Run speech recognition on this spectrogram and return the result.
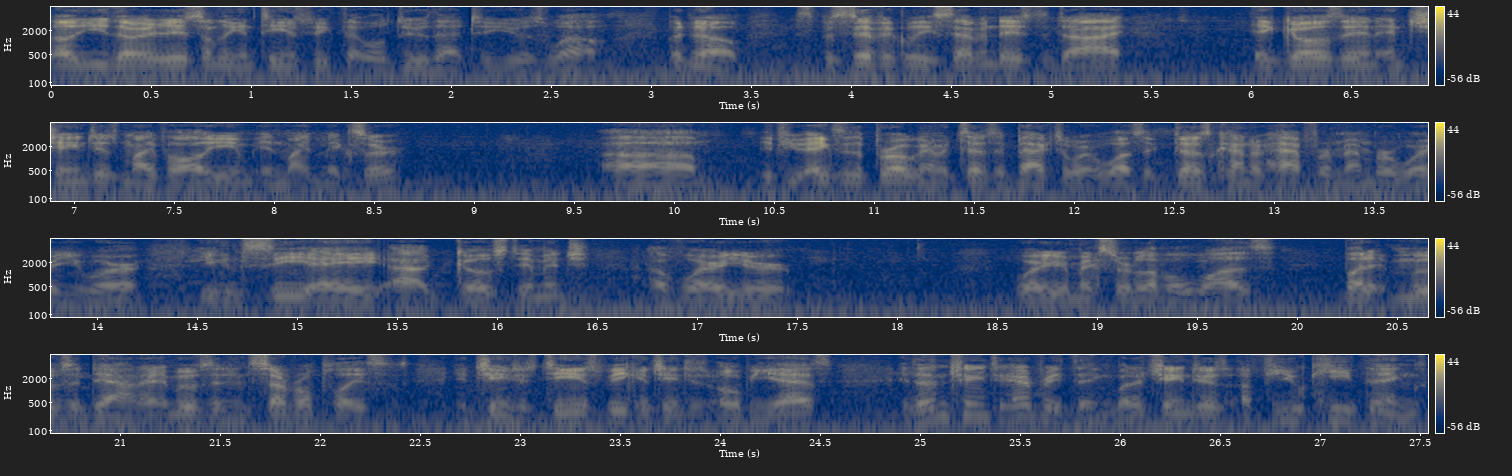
oh, you, there is something in TeamSpeak that will do that to you as well. But no, specifically Seven Days to Die, it goes in and changes my volume in my mixer. Um, if you exit the program, it sets it back to where it was. It does kind of half remember where you were. You can see a uh, ghost image of where your where your mixer level was, but it moves it down and it moves it in several places. It changes TeamSpeak, it changes OBS. It doesn't change everything, but it changes a few key things.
